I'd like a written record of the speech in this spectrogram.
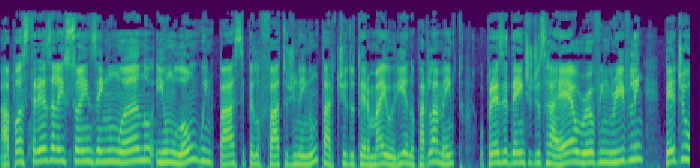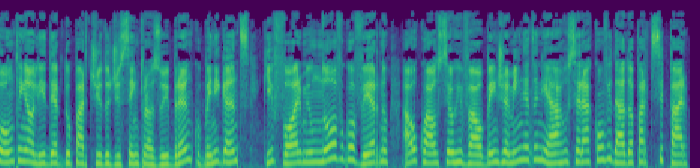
Após três eleições em um ano e um longo impasse pelo fato de nenhum partido ter maioria no parlamento, o presidente de Israel, Reuven Rivlin, pediu ontem ao líder do partido de centro azul e branco, Benny Gantz, que forme um novo governo ao qual seu rival Benjamin Netanyahu será convidado a participar.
